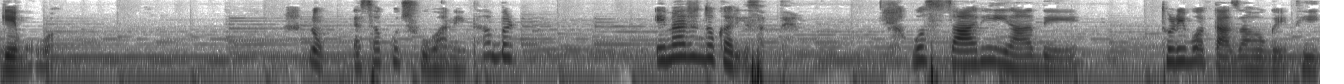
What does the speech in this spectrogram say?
Game over. नो ऐसा कुछ हुआ नहीं था बट इमेजिन तो कर ही सकते हैं वो सारी यादें थोड़ी बहुत ताज़ा हो गई थी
